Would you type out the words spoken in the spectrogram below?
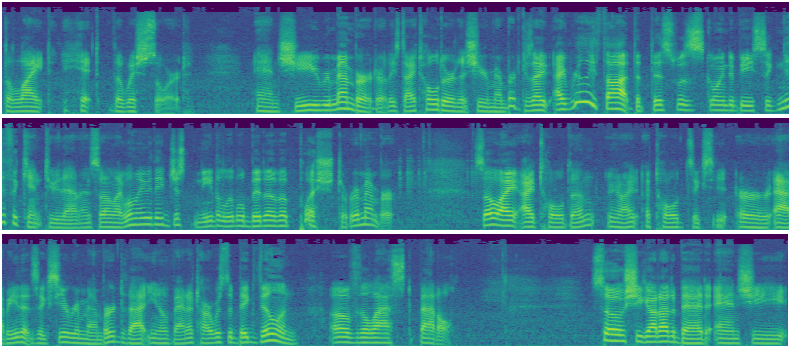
the light hit the wish sword. And she remembered, or at least I told her that she remembered, because I, I really thought that this was going to be significant to them. And so I'm like, well, maybe they just need a little bit of a push to remember. So I, I told them, you know, I, I told Zixia, or Abby that Zixia remembered that, you know, Vanatar was the big villain of the last battle. So she got out of bed and she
